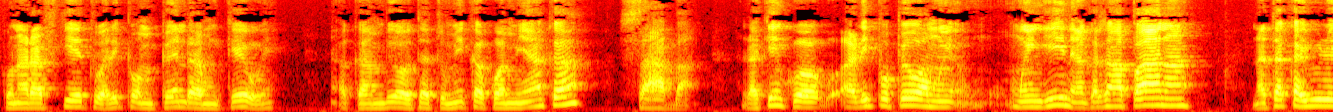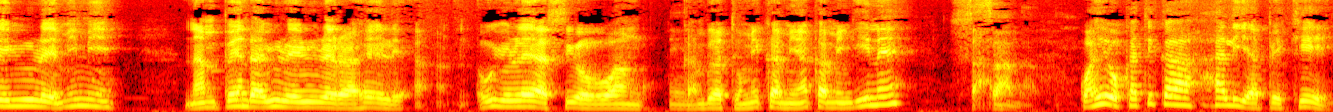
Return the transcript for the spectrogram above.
kuna rafiki yetu alipompenda mkewe akaambiwa utatumika kwa miaka saba. Lakini kwa alipopewa mwingine akasema hapana nataka yule yule mimi nampenda yule yule raheli. Huyu lea sio wangu. Mm. kaambiwa tumika miaka mingine saba. Saba. kwa hiyo katika hali ya pekee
